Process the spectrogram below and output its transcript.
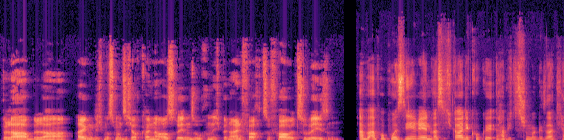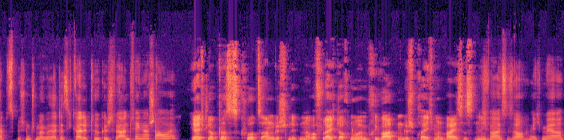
Bla bla. Eigentlich muss man sich auch keine Ausreden suchen. Ich bin einfach zu faul zu lesen. Aber apropos Serien, was ich gerade gucke, habe ich das schon mal gesagt? Ich habe es bestimmt schon mal gesagt, dass ich gerade Türkisch für Anfänger schaue. Ja, ich glaube, hast es kurz angeschnitten, aber vielleicht auch nur im privaten Gespräch, man weiß es Ich nicht. weiß es auch nicht mehr.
